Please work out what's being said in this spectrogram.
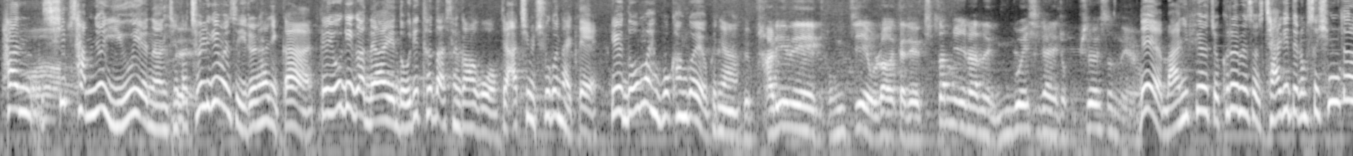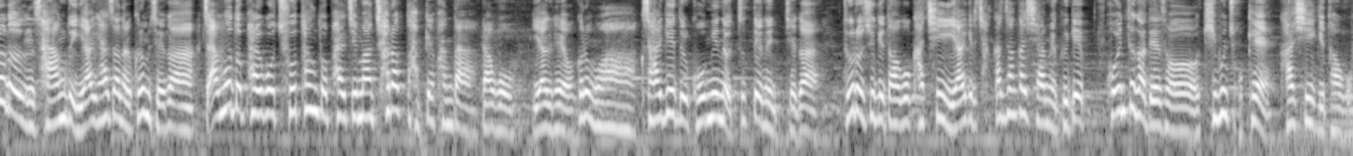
한 13년 이후에는 제가 네. 즐기면서 일을 하니까 그 여기가 나의 놀이터다 생각하고 이제 아침에 출근할 때 이게 너무 행복한 거예요, 그냥. 그 달인의 경지에 올라가기까지 13년이라는 인고의 시간이 조금 필요했었네요. 네, 많이 필요했죠. 그러면서 자기들 엄청 힘들었던 사항도 이야기 하잖아요. 그럼 제가 짱어도 팔고 추어탕도 팔지만 철학도 함께 판다라고 이야기를 해요. 그럼 와, 자기들 고민을 어쩔 때는 제가 들어주기도 하고 같이 이야기를 잠깐 잠깐씩 하면 그게 포인트가 돼서 기분 좋게 가시기도 하고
